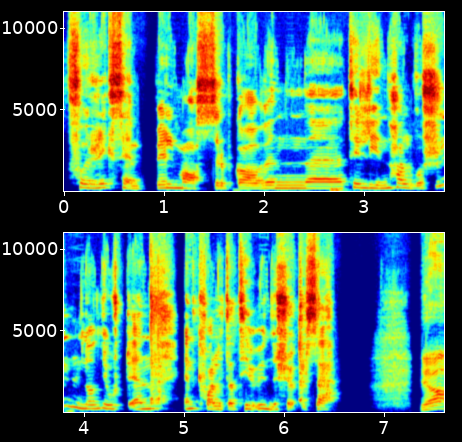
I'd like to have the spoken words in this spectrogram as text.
f.eks. masteroppgaven eh, til Linn Halvorsen? Hun hadde gjort en, en kvalitativ undersøkelse. Ja,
